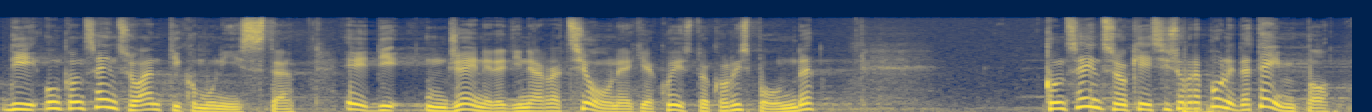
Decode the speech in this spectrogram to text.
di un consenso anticomunista, e di un genere di narrazione che a questo corrisponde, consenso che si sovrappone da tempo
